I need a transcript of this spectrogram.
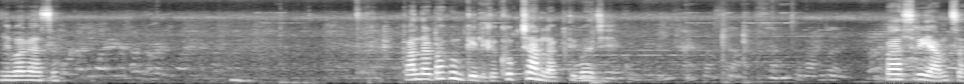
हे बघा असं. कांदा टाकून केली का? खूप छान लागते भाजी. पासरी आमचा.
